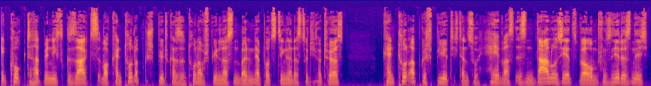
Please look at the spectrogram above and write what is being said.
geguckt, hat mir nichts gesagt, es ist aber auch kein Ton abgespielt, du kannst den Ton abspielen lassen bei den AirPods-Dinger, dass du dich halt hörst. Kein Ton abgespielt. Ich dann so, hey, was ist denn da los jetzt? Warum funktioniert das nicht?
